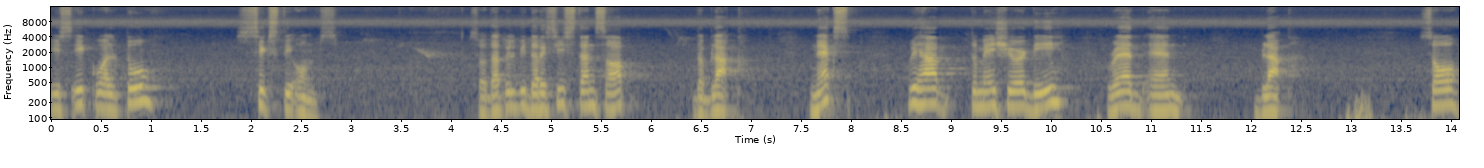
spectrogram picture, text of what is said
is equal to 60 ohms. So that will be the resistance of the black. Next, we have to measure the red and black. So,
